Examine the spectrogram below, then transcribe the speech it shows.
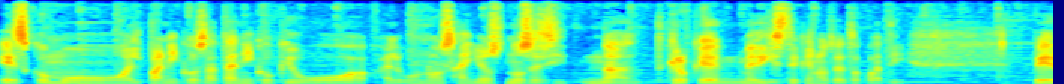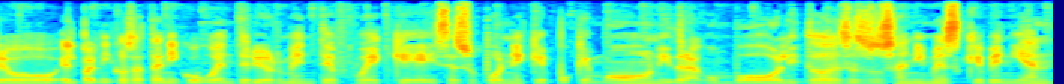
es como el pánico satánico que hubo algunos años. No sé si. No, creo que me dijiste que no te tocó a ti. Pero el pánico satánico hubo anteriormente fue que se supone que Pokémon y Dragon Ball y todos esos animes que venían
